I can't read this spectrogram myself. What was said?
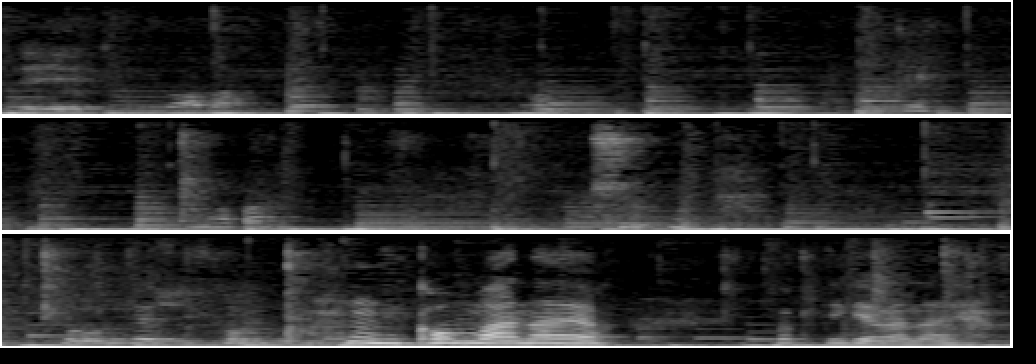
있지? 이거 와봐. 오케이. 이리 와봐. 좋은데 무서운데. 겁 많아요. 겁 되게 많아요.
